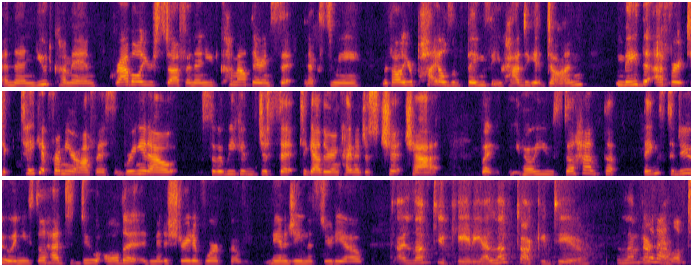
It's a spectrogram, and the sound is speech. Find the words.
and then you'd come in, grab all your stuff, and then you'd come out there and sit next to me with all your piles of things that you had to get done. Made the effort to take it from your office, bring it out so that we could just sit together and kind of just chit chat. But you know, you still had the things to do, and you still had to do all the administrative work of managing the studio. I loved you, Katie. I love talking to you. I loved our oh, and I loved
